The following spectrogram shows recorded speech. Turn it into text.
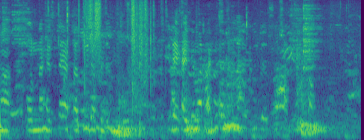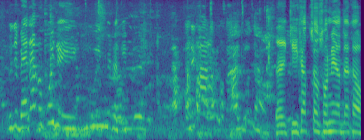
মা কন্যা হেসতে একটা এটা খাইতে কি খাচ্ছ সোনিয়া দেখাও।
